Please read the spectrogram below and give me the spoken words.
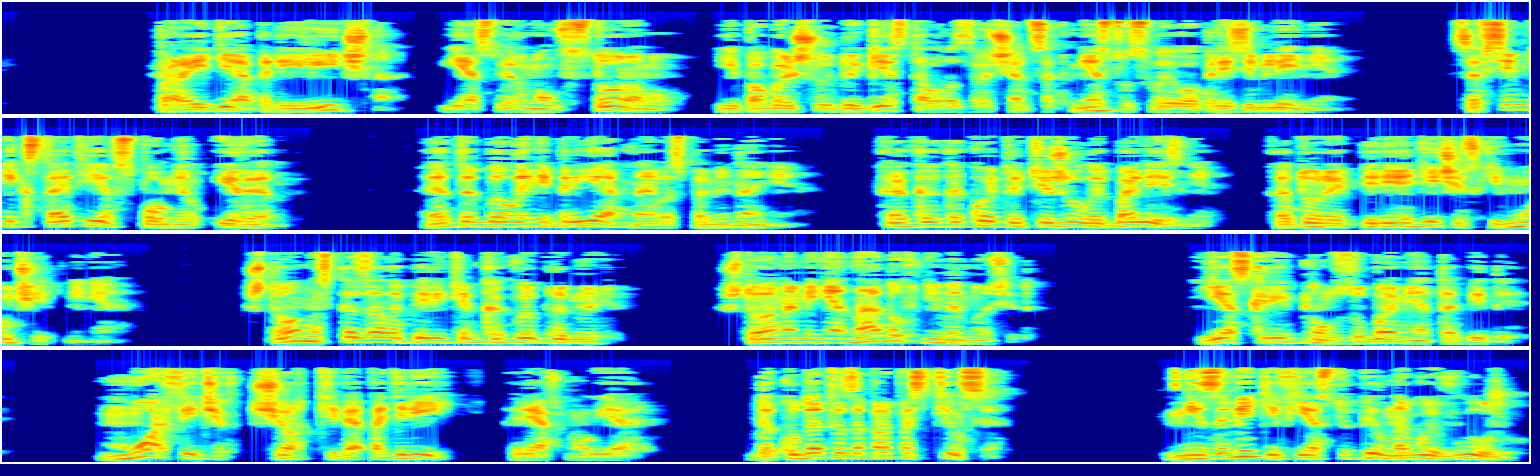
Пройдя прилично, я свернул в сторону и по большой дуге стал возвращаться к месту своего приземления. Совсем не кстати я вспомнил Ирен. Это было неприятное воспоминание, как о какой-то тяжелой болезни, которая периодически мучает меня. Что она сказала перед тем, как выпрыгнуть? Что она меня на дух не выносит? Я скрипнул зубами от обиды. «Морфичев, черт тебя подери!» — рявкнул я. «Да куда ты запропастился?» Не заметив, я ступил ногой в лужу.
